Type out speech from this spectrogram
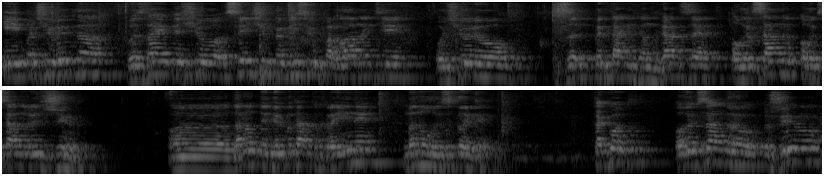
І, очевидно, ви знаєте, що слідчу комісію в парламенті очолював з питань Гонгадзе Олександр Олександрович Жир, е, народний депутат України минулих скликань. Так от, Олександру Жиру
